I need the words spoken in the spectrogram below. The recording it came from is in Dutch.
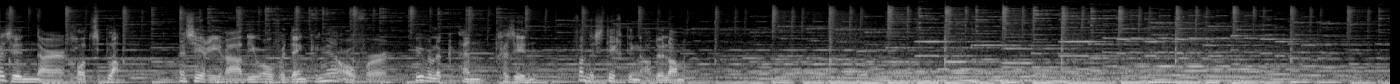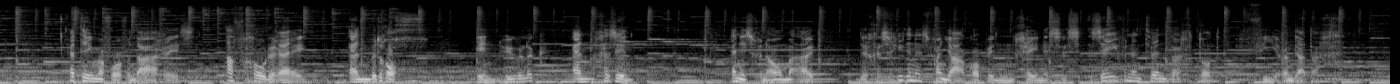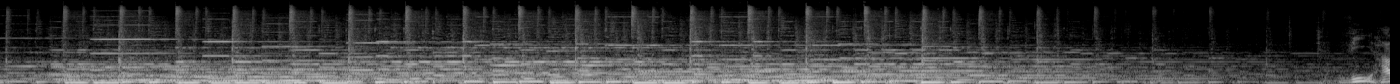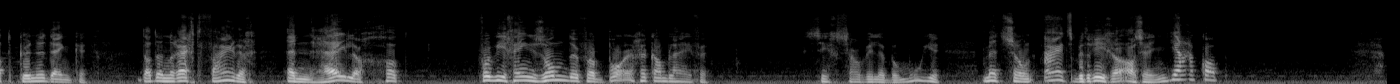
Gezin naar Gods plan. Een serie radio-overdenkingen over huwelijk en gezin van de Stichting Adulam. Het thema voor vandaag is afgoderij en bedrog in huwelijk en gezin. En is genomen uit de geschiedenis van Jacob in Genesis 27 tot 34. Kunnen denken dat een rechtvaardig en heilig God, voor wie geen zonde verborgen kan blijven, zich zou willen bemoeien met zo'n aardsbedrieger als een Jacob?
